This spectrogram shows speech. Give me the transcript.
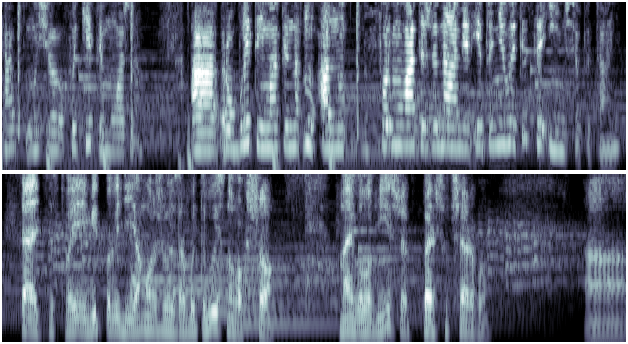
так? тому що хотіти можна. А робити і мати ну, а ну, сформувати вже намір і до нього йти це інше питання. З твоєї відповіді я можу зробити висновок, що найголовніше в першу чергу а,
